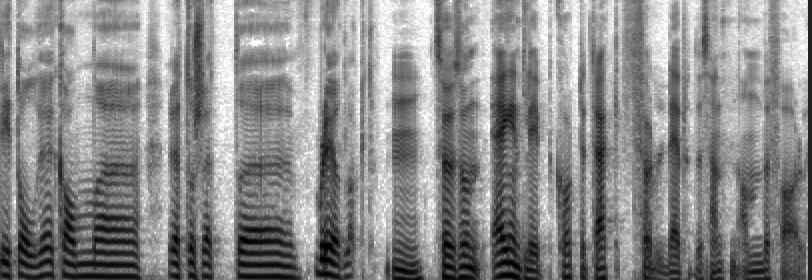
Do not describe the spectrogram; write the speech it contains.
lite olje, kan rett og slett bli ødelagt. Mm. Så sånn, egentlig, korte trekk, følg det produsenten anbefaler.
